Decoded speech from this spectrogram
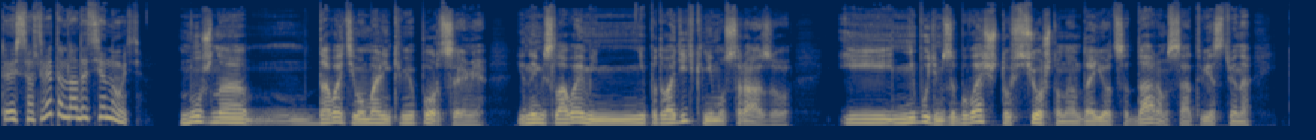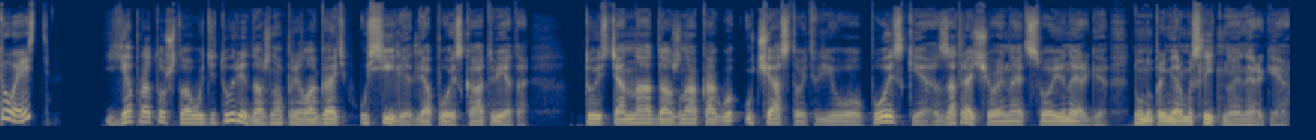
То есть с ответом надо тянуть нужно давать его маленькими порциями. Иными словами, не подводить к нему сразу. И не будем забывать, что все, что нам дается даром, соответственно. То есть? Я про то, что аудитория должна прилагать усилия для поиска ответа. То есть она должна как бы участвовать в его поиске, затрачивая на это свою энергию. Ну, например, мыслительную энергию.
